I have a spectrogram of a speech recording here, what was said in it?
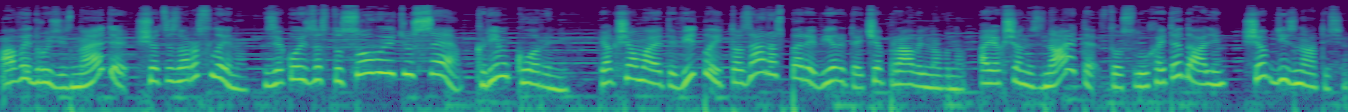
А ви, друзі, знаєте, що це за рослина, з якої застосовують усе, крім коренів? Якщо маєте відповідь, то зараз перевірите, чи правильно воно. А якщо не знаєте, то слухайте далі, щоб дізнатися.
